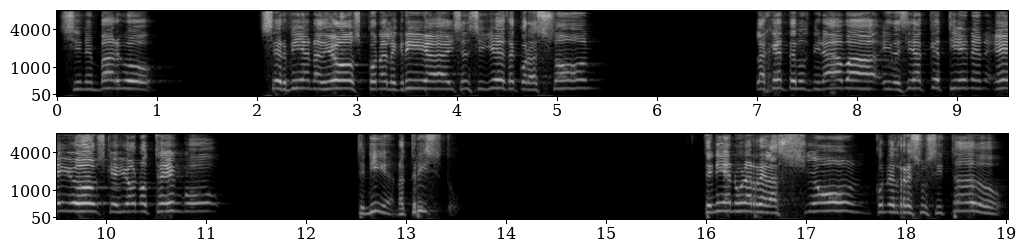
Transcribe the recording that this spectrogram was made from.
Sin embargo, servían a Dios con alegría y sencillez de corazón. La gente los miraba y decía, ¿qué tienen ellos que yo no tengo? Tenían a Cristo. Tenían una relación con el resucitado.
